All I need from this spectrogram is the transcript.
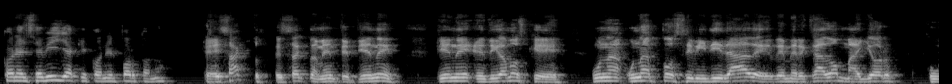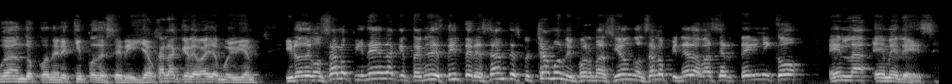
con el Sevilla que con el Porto, ¿no? Exacto, exactamente. Tiene, tiene, eh, digamos que una, una posibilidad de, de, mercado mayor jugando con el equipo de Sevilla. Ojalá que le vaya muy bien. Y lo de Gonzalo Pineda, que también está interesante. Escuchamos la información. Gonzalo Pineda va a ser técnico en la MLS.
